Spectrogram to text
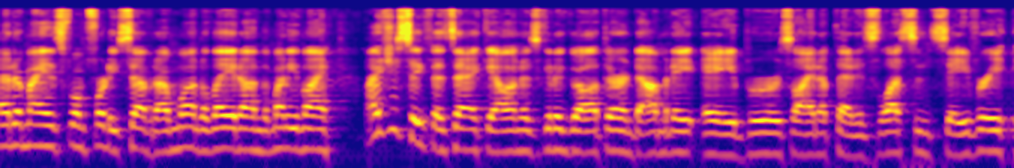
at a minus 147. I'm willing to lay it on the money line. I just think that Zach Gallen is going to go out there and dominate a Brewers lineup that is less than savory.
